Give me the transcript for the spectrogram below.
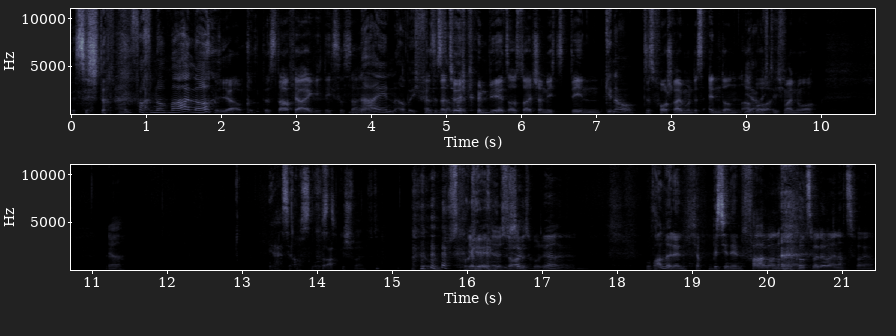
es ist doch einfach normaler. Ja, aber das darf ja eigentlich nicht so sein. Nein, aber ich finde Also es dann natürlich halt, können wir jetzt aus Deutschland nichts denen genau. das vorschreiben und das ändern, Ja, aber richtig. ich meine nur, ja. Ja, ist ja auch Wurst. abgeschweift. Ja, und ist Ja, okay. ist doch alles gut, ja. ja. Wo waren wir denn? Ich habe ein bisschen den Wir Faden. waren noch kurz bei der Weihnachtsfeier.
